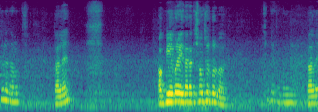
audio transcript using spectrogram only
চলে যাব তাহলে? আর বিয়ে করে এই জায়গাতে সংসার করবা? সেটা তো তাহলে?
